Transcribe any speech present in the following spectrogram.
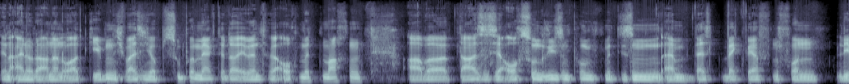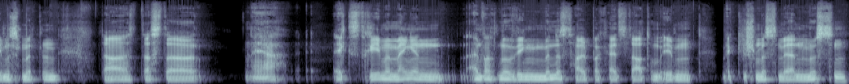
den einen oder anderen Ort geben. Ich weiß nicht, ob Supermärkte da eventuell auch mitmachen, aber da ist es ja auch so ein Riesenpunkt mit diesem ähm, Wegwerfen von Lebensmitteln, da, dass da, naja, extreme Mengen einfach nur wegen Mindesthaltbarkeitsdatum eben weggeschmissen werden müssen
